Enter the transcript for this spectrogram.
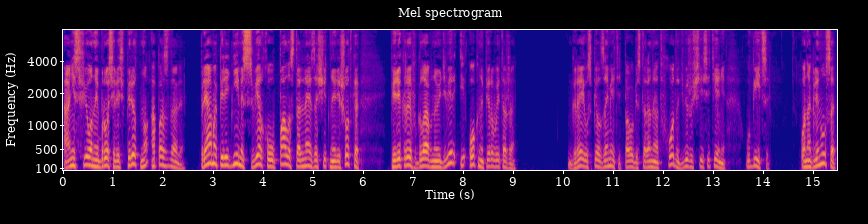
Они с Фионой бросились вперед, но опоздали. Прямо перед ними сверху упала стальная защитная решетка, перекрыв главную дверь и окна первого этажа. Грей успел заметить по обе стороны от входа движущиеся тени — убийцы. Он оглянулся.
